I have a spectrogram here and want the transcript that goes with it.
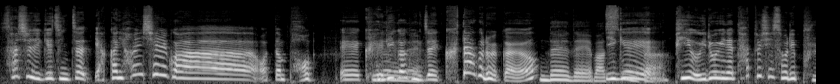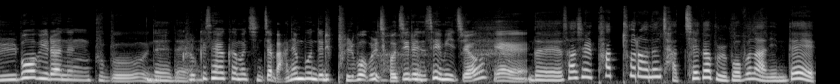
사실 이게 진짜 약간 현실과 어떤 법 괴리가 네네. 굉장히 크다 그럴까요? 네 네 맞습니다. 이게 비의료인의 타투 시술이 불법이라는 부분 네네. 그렇게 생각하면 진짜 많은 분들이 불법을 저지른 셈이죠. 예. 네, 사실 타투라는 자체가 불법은 아닌데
